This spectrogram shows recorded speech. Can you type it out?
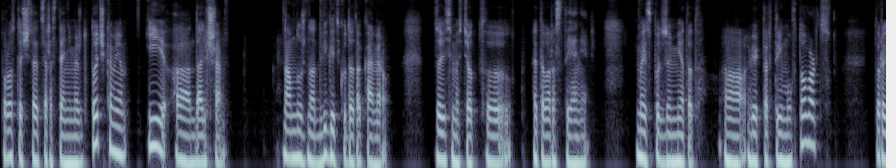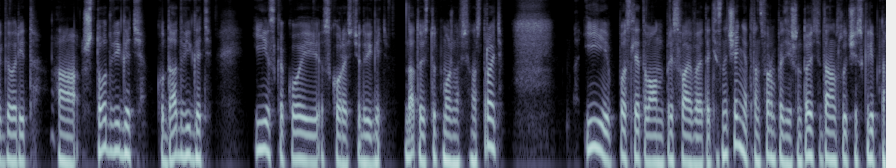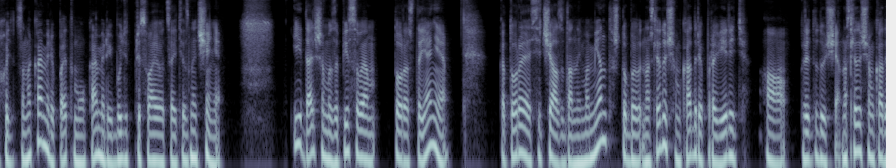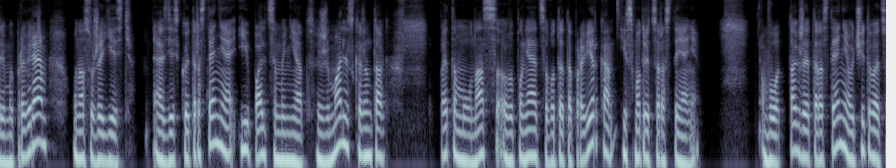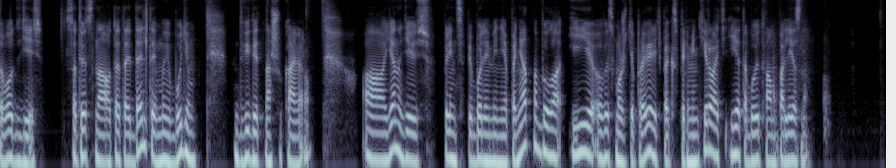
просто считается расстояние между точками. И а, дальше нам нужно двигать куда-то камеру в зависимости от э, этого расстояния. Мы используем метод vector 3 move towards, который говорит, что двигать, куда двигать и с какой скоростью двигать да, то есть тут можно все настроить. И после этого он присваивает эти значения transform position. То есть в данном случае скрипт находится на камере, поэтому камере будет присваиваться эти значения. И дальше мы записываем то расстояние, которое сейчас в данный момент, чтобы на следующем кадре проверить а, предыдущее. На следующем кадре мы проверяем, у нас уже есть а, здесь какое-то расстояние, и пальцы мы не отжимали, скажем так. Поэтому у нас выполняется вот эта проверка и смотрится расстояние. Вот. Также это расстояние учитывается вот здесь. Соответственно, вот этой дельтой мы будем двигать нашу камеру. А, я надеюсь, принципе, более-менее понятно было, и вы сможете проверить, поэкспериментировать, и это будет вам полезно.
